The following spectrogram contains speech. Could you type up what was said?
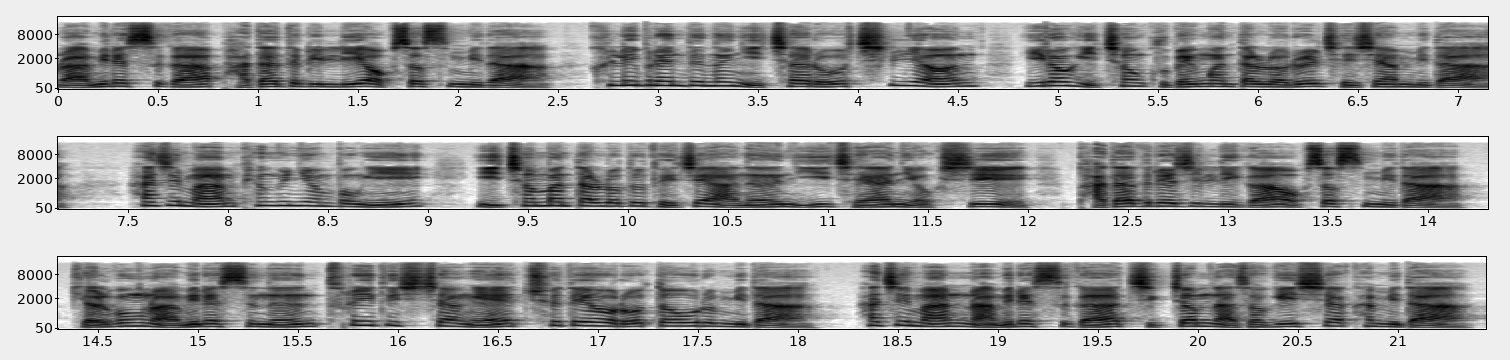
라미레스가 받아들일 리 없었습니다. 클리브랜드는 2차로 7년 1억 2,900만 달러를 제시합니다. 하지만 평균 연봉이 2천만 달러도 되지 않은 이 제안 역시 받아들여질 리가 없었습니다. 결국 라미레스는 트레이드 시장의 최대어로 떠오릅니다. 하지만 라미레스가 직접 나서기 시작합니다.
